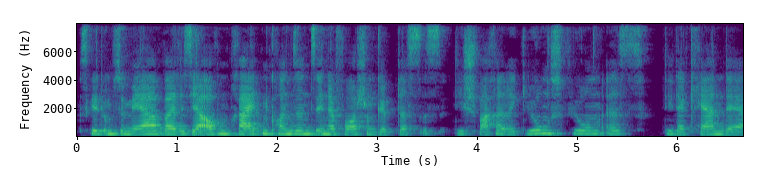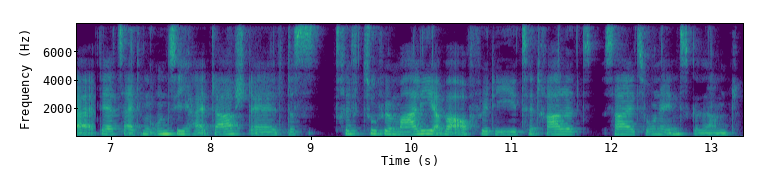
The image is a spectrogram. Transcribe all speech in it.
Es gilt umso mehr, weil es ja auch einen breiten Konsens in der Forschung gibt, dass es die schwache Regierungsführung ist, die der Kern der derzeitigen Unsicherheit darstellt. Das trifft zu für Mali, aber auch für die zentrale Sahelzone insgesamt.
